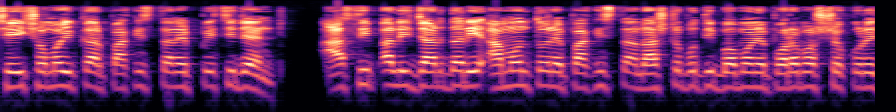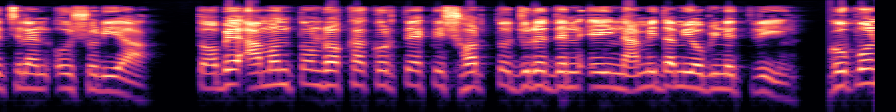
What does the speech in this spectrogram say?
সেই সময়কার পাকিস্তানের প্রেসিডেন্ট আসিফ আলী জারদারি আমন্ত্রণে পাকিস্তান রাষ্ট্রপতি ভবনে পরামর্শ করেছিলেন ঐশ্বরিয়া। তবে আমন্ত্রণ রক্ষা করতে একটি শর্ত জুড়ে দেন এই নামি দামি অভিনেত্রী। গোপন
